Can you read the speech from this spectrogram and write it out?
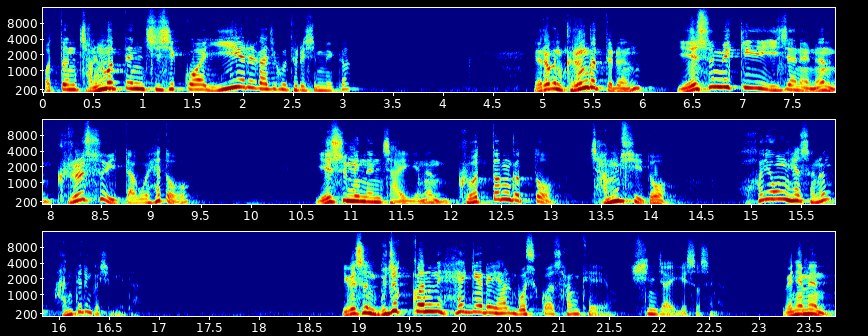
어떤 잘못된 지식과 이해를 가지고 들으십니까? 여러분 그런 것들은 예수 믿기 이전에는 그럴 수 있다고 해도 예수 믿는 자에게는 그 어떤 것도 잠시도 허용해서는 안 되는 것입니다. 이것은 무조건 해결해야 할 모습과 상태예요. 신자에게 있어서는. 왜냐하면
